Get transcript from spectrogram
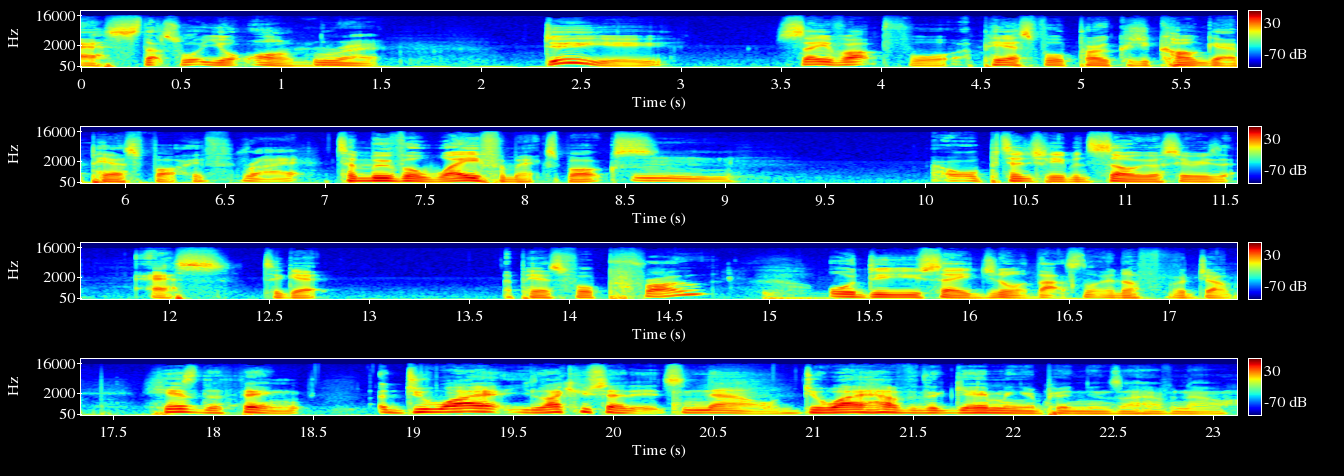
S. That's what you're on. Right. Do you save up for a PS4 Pro because you can't get a PS5 Right. to move away from Xbox, Mm. or potentially even sell your Series S to get a PS4 Pro? Or do you say, do you know what, that's not enough of a jump? Here's the thing. Do I, like you said, it's now. Do I have the gaming opinions I have now?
